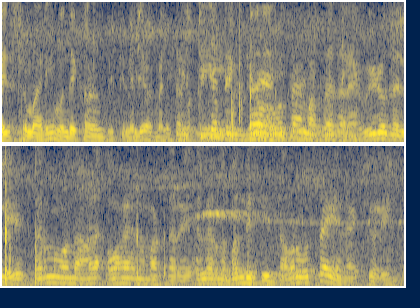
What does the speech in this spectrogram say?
ರಿಜಿಸ್ಟರ್ ಮಾಡಿ ಮುಂದೆ ಕಾನೂನು ರೀತಿಯಲ್ಲಿ ಅವ್ರ ಮೇಲೆ ಕ್ರಮ ಕೆಲವರು ಒತ್ತಾಯ ಮಾಡ್ತಾ ಇದ್ದಾರೆ. ವಿಡಿಯೋದಲ್ಲಿ ಧರ್ಮವನ್ನು ಅವಹೇಳನ ಮಾಡ್ತಾರೆ ಎಲ್ಲರನ್ನ ಬಂಧಿಸಿ ಅಂತ. ಅವರ ಒತ್ತಾಯ ಏನು ಆಕ್ಚುಲಿ ಅಂತ?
